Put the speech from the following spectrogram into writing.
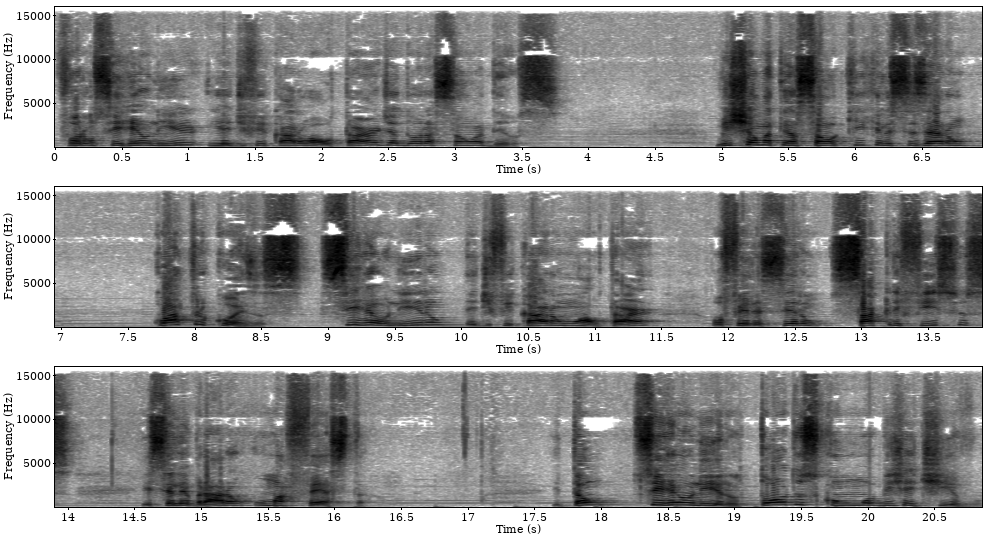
foram se reunir e edificar o altar de adoração a Deus. Me chama a atenção aqui que eles fizeram quatro coisas: se reuniram, edificaram um altar, ofereceram sacrifícios e celebraram uma festa. Então, se reuniram todos com um objetivo.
